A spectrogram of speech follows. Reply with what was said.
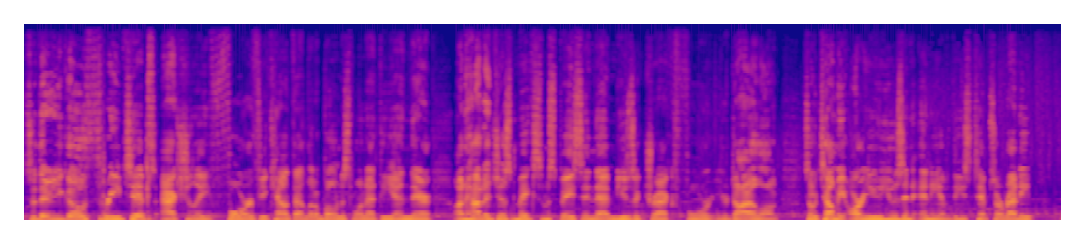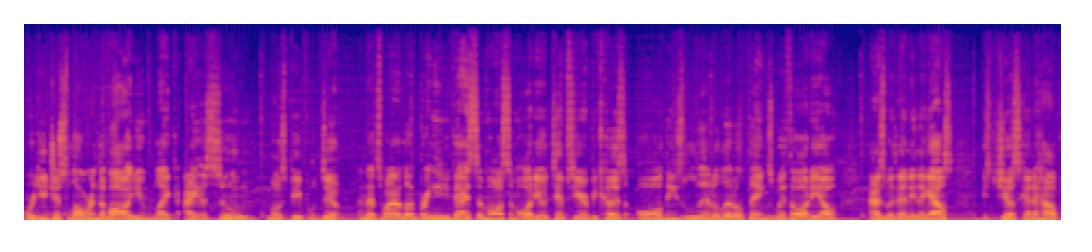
So there you go, three tips, actually four if you count that little bonus one at the end there, on how to just make some space in that music track for your dialogue. So tell me, are you using any of these tips already? Or you just lowering the volume like I assume most people do? And that's why I love bringing you guys some awesome audio tips here because all these little, little things with audio as with anything else, it's just going to help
